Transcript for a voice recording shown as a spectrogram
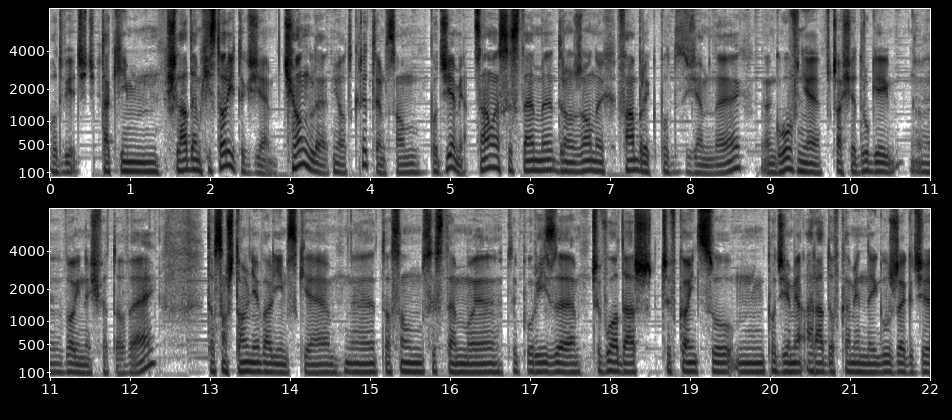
odwiedzić. Takim śladem historii tych ziem, ciągle nieodkrytym są podziemia. Całe systemy drążonych fabryk podziemnych, głównie w czasie II e, wojny światowej, to są sztolnie walimskie, e, to są systemy typu Rize, czy Włodarz, czy w końcu mm, podziemia Arado w Kamiennej Górze, gdzie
